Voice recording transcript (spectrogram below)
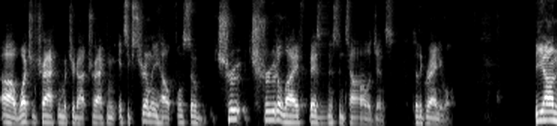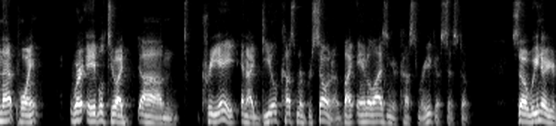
uh, what you're tracking, what you're not tracking. It's extremely helpful. So true, true to life business intelligence to the granule. Beyond that point, we're able to um, create an ideal customer persona by analyzing your customer ecosystem. So we know your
